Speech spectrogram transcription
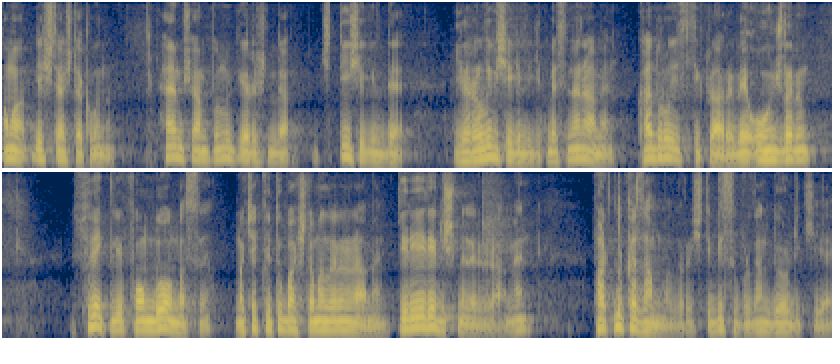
Ama Beşiktaş takımının hem şampiyonluk yarışında ciddi şekilde yaralı bir şekilde gitmesine rağmen kadro istikrarı ve oyuncuların sürekli formda olması, maça kötü başlamalarına rağmen, geriye de düşmelerine rağmen farklı kazanmaları işte 1-0'dan 4-2'ye.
